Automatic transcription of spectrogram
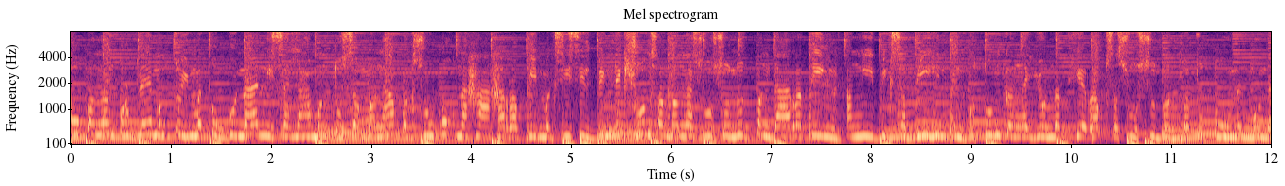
upang ang problemang to'y matugunan. Isa lamang to sa mga pagsubok na haharapin Magsisilbing leksyon sa mga susunod pang darating. Ang ibig sabihin kung gutom ka ngayon at hirap Sa susunod matutunan mo na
